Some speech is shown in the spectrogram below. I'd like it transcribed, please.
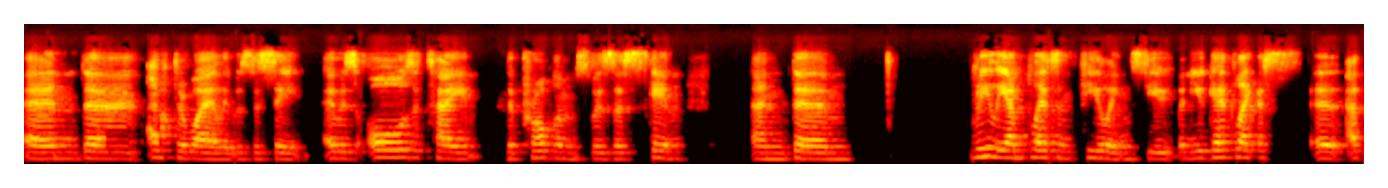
And uh, after a while, it was the same. It was all the time the problems with the skin and um, really unpleasant feelings. You when you get like a uh, at,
